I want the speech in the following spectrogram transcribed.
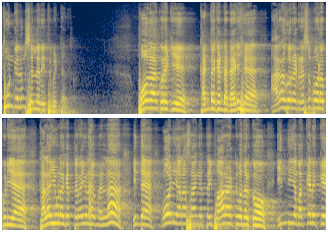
தூண்களும் செல்லரித்து விட்டது. போதாக்குறைக்கு கண்ட கண்ட நடிகை அரகுர ட்ரெஸ் போடக்கூடிய கலையுலக திரையுலகம் எல்லாம் இந்த மோடி அரசாங்கத்தை பாராட்டுவதற்கும் இந்திய மக்களுக்கு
